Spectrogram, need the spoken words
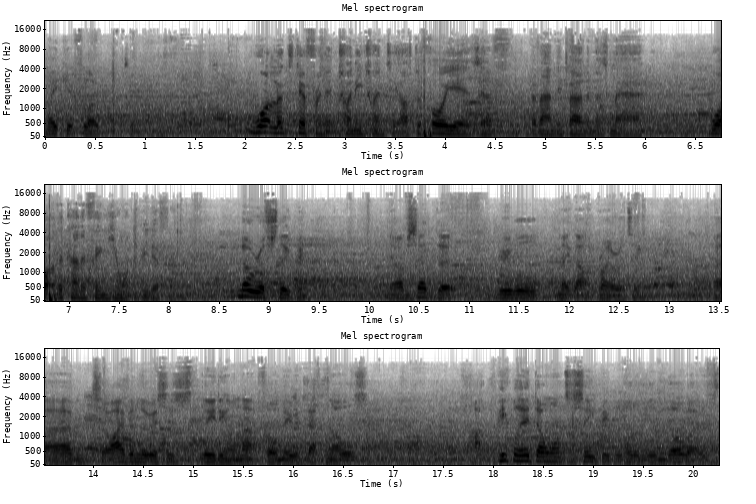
make it flow. So, What looks different in 2020 after four years of, of Andy Burnham as mayor? What are the kind of things you want to be different? no rough sleeping. You know, I've said that we will make that a priority. Um, so Ivan Lewis is leading on that for me with Beth Knowles. Uh, People here don't want to see people huddled in doorways,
